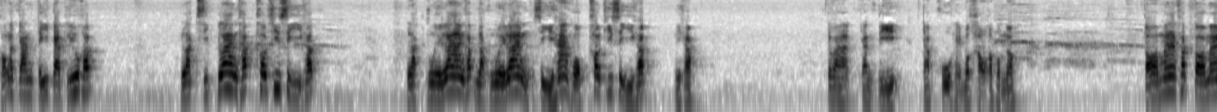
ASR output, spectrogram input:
ของอาจารย์ตีแปดริ้วครับ หลักสิบล่างครับ เข้าที่สี่ครับ หลักหน่วยล่างครับ หลักหน่วยล่างสี่ห้าหกเข้าที่สี่ครับ นี่ครับ แต่ว่าอาจารย์ตีจับคู่ให้บ่เขาครับผมเนาะต่อมาครับต่อมา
